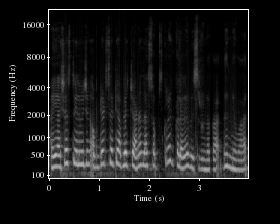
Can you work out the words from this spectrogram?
आणि अशाच टेलिव्हिजन अपडेटसाठी आपल्या चॅनलला सबस्क्राईब करायला विसरू नका. धन्यवाद.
